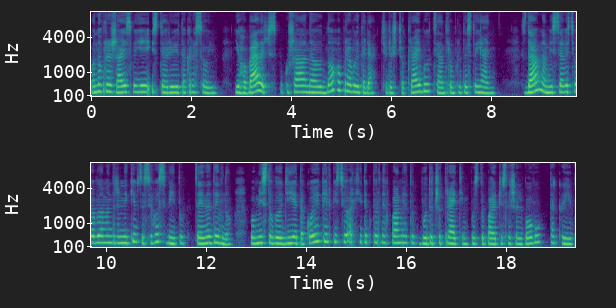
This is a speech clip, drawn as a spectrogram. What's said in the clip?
Воно вражає своєю історією та красою. Його велич спокушала не одного правителя, через що край був центром протистоянь. Здавна місцевість вабила мандрівників з усього світу, це й не дивно, бо місто володіє такою кількістю архітектурних пам'яток, будучи третім, поступаючись лише Львову та Києву.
